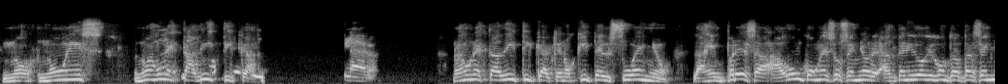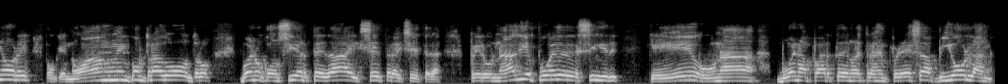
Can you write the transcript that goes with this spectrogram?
no, no, es, no es una estadística. Claro. No es una estadística que nos quite el sueño. Las empresas, aún con esos señores, han tenido que contratar señores porque no han encontrado otros, bueno, con cierta edad, etcétera, etcétera. Pero nadie puede decir que una buena parte de nuestras empresas violan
